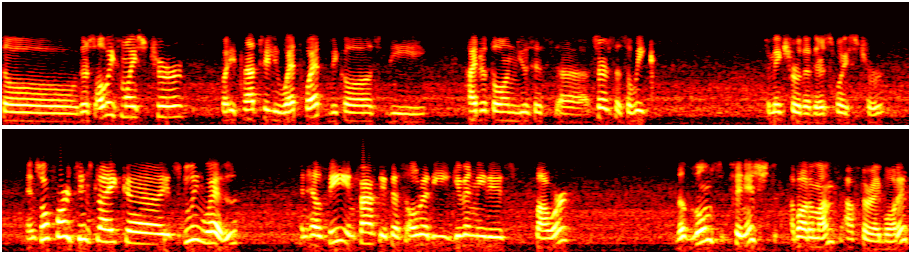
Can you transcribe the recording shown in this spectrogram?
So there's always moisture but it's not really wet wet because the hydroton uses uh, serves as a wick to make sure that there's moisture. And so far it seems like uh, it's doing well and healthy. In fact it has already given me this flower. The blooms finished about a month after I bought it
